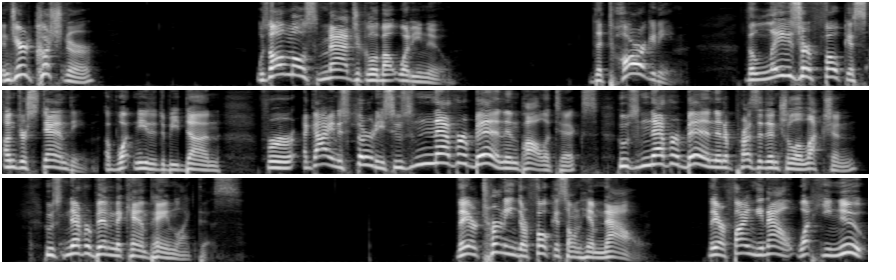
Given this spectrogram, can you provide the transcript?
And Jared Kushner was almost magical about what he knew. The targeting, the laser focus understanding of what needed to be done for a guy in his 30s who's never been in politics, who's never been in a presidential election, who's never been in a campaign like this. They are turning their focus on him now. They are finding out what he knew,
